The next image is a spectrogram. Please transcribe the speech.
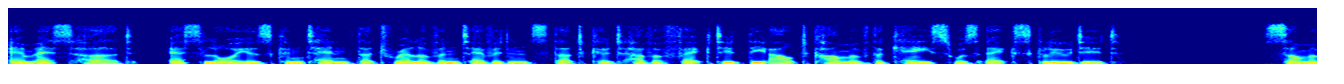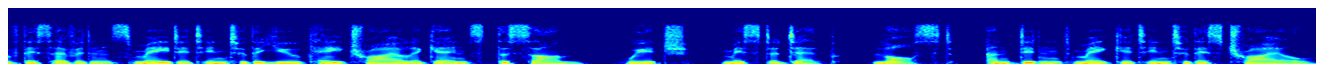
MS Heard's lawyers contend that relevant evidence that could have affected the outcome of the case was excluded. Some of this evidence made it into the UK trial against The Sun, which, Mr. Depp, lost, and didn't make it into this trial,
